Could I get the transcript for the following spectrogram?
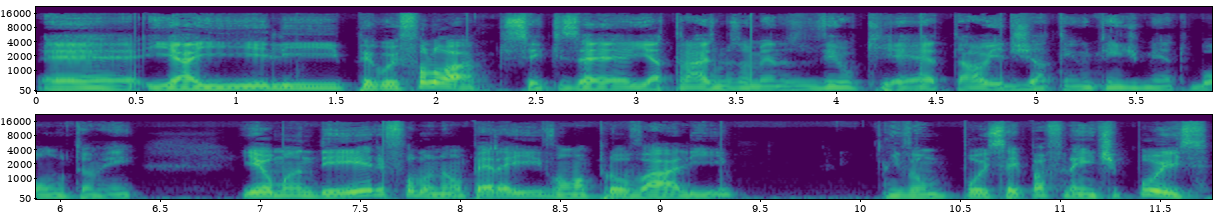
É, e aí ele pegou e falou: Ah, se você quiser ir atrás, mais ou menos, ver o que é tal, e ele já tem um entendimento bom também. E eu mandei, ele falou: Não, peraí, vamos aprovar ali e vamos pôr isso aí pra frente. E.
